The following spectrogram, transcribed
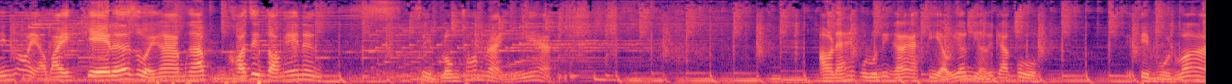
นิดหน่อยเอาไปเจเลยสวยงามครับ ขอ 12 A 1 10 ลงช่องไหนเนี่ยเอาแล้วให้กูลุ้นอีกแล้วไงเสียวเยี่ยวเหนียวอีกแล้วกูสิบหมุนว่าไง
